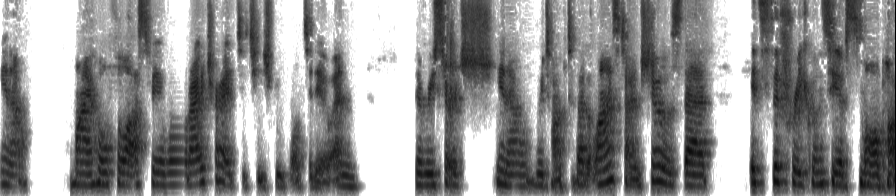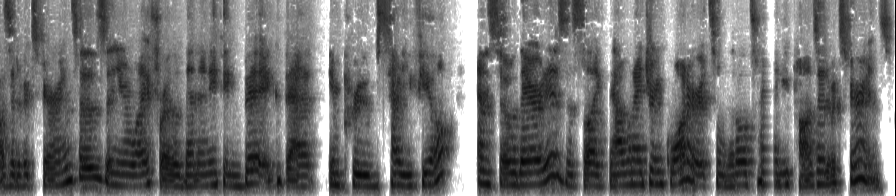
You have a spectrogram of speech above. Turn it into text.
you know, my whole philosophy of what I tried to teach people to do. And the research, you know, we talked about it last time, shows that it's the frequency of small positive experiences in your life rather than anything big that improves how you feel. And so there it is. It's like now when I drink water, it's a little tiny positive experience.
